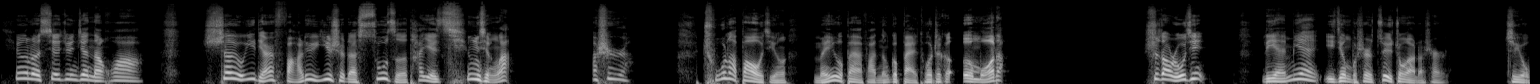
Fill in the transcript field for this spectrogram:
听了谢俊建的话，稍有一点法律意识的苏子，他也清醒了。啊，是啊，除了报警，没有办法能够摆脱这个恶魔的。事到如今，脸面已经不是最重要的事了，只有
